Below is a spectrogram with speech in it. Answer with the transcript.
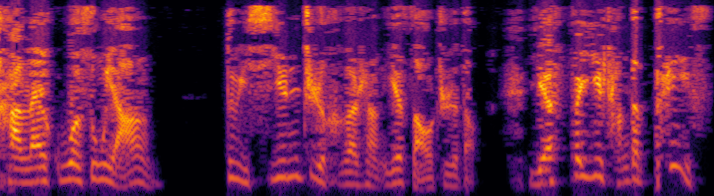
看来郭松阳对心智和尚也早知道，也非常的佩服。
